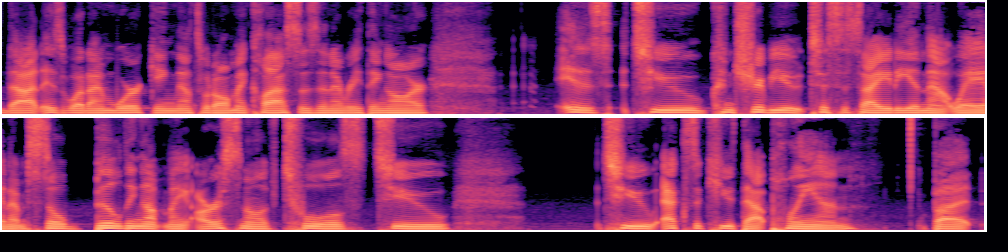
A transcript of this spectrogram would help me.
that is what I'm working. That's what all my classes and everything are is to contribute to society in that way and I'm still building up my arsenal of tools to to execute that plan. But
